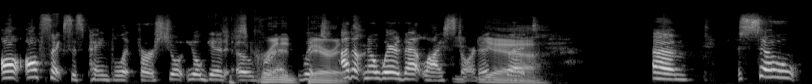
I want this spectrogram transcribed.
all, all sex is painful at first. You'll you'll get Just over it. and which bear I don't know where that lie started, Yeah. but um, so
